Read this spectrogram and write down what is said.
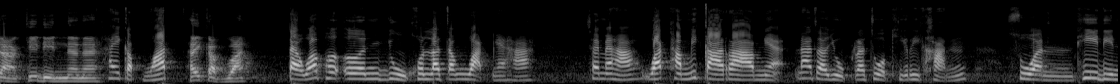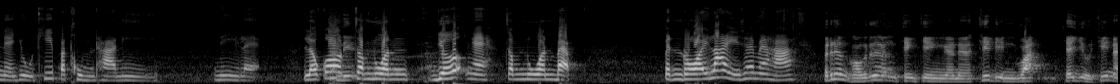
จาคที่ดินเนะนะ ให้กับวัด ให้กับวัด แต่ว่าเพอเอิญอยู่คนละจังหวัดไงคะ ใช่ไหมคะ วัดธรรมิการามเนี่ยน่าจะอยู่ประจวบคีรีขันธ์ส่วนที่ดินเนี่ยอยู่ที่ปทุมธานีนี่แหละ แล้วก็อันนี้ จำนวนเยอะไงจำนวนแบบเป็นร้อยไร่ใช่ไหมคะเรื่องของเรื่องจริงๆอะนะที่ดินวัดจะอยู่ที่ไหน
